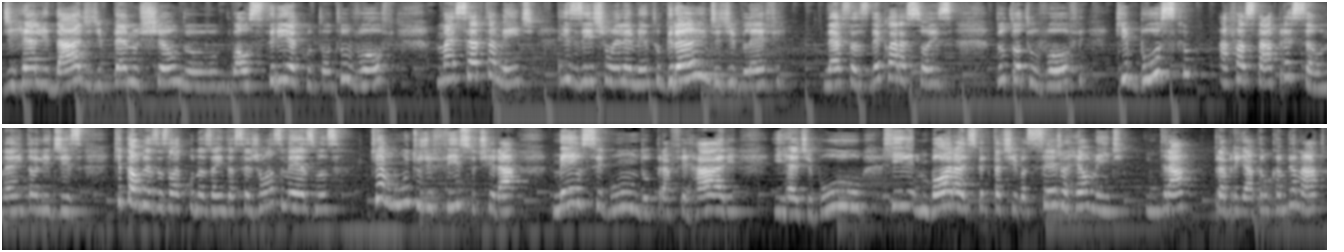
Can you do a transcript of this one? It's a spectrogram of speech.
de realidade, de pé no chão do, do austríaco Toto Wolff, mas certamente existe um elemento grande de blefe nessas declarações do Toto Wolff que buscam afastar a pressão, né? Então ele diz que talvez as lacunas ainda sejam as mesmas, que é muito difícil tirar meio segundo para Ferrari e Red Bull, que embora a expectativa seja realmente entrar para brigar pelo campeonato,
